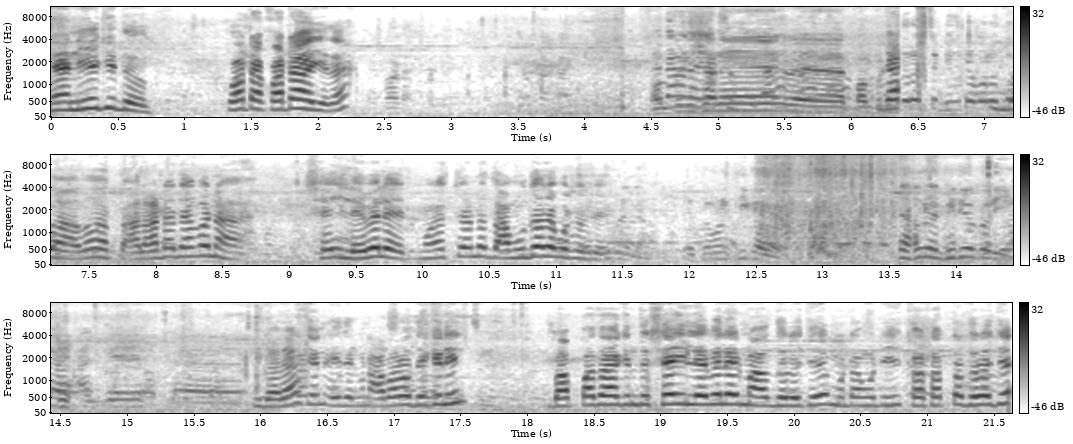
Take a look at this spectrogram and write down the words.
হ্যাঁ নিয়েছি তো। কটা কটা হয়েছে দা বাবা তালাটা দেখো না সেই লেভেলের মনে হচ্ছে আমরা দামোদরে বসেছে দাদা এই দেখুন আবারও দেখে নিন। বাপ্পা দা কিন্তু সেই লেভেলের মাছ ধরেছে মোটামুটি ছ সাতটা ধরেছে।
